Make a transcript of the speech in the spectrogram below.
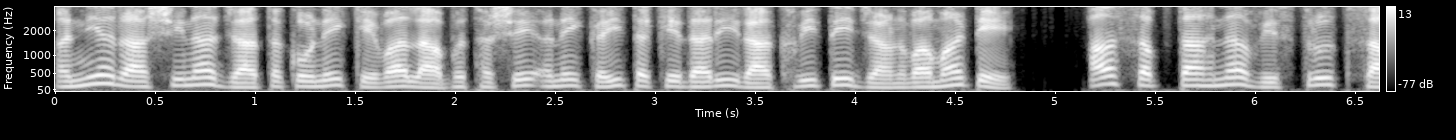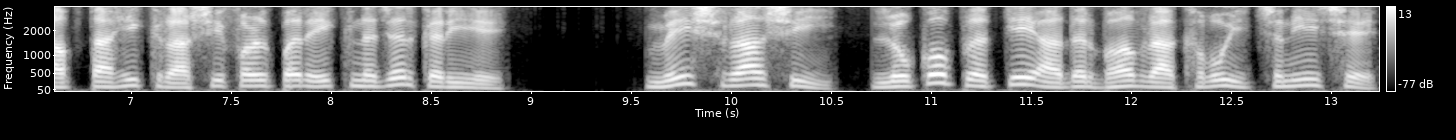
અન્ય રાશિના જાતકોને કેવા લાભ થશે અને કઈ તકેદારી રાખવી તે જાણવા માટે, આ સપ્તાહના વિસ્તૃત સાપ્તાહિક રાશિફળ પર એક નજર કરીએ. મેષ રાશિ લોકો પ્રત્યે આદરભાવ રાખવો ઇચ્છનીય છે.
